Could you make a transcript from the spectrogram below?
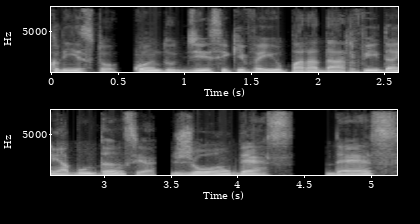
Cristo, quando disse que veio para dar vida em abundância, João 10, 10.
